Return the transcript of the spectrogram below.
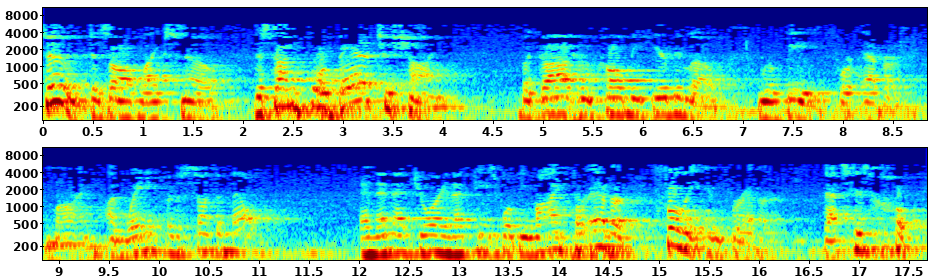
soon dissolve like snow, the sun forbear to shine, but God who called me here below will be forever mine. I'm waiting for the sun to melt, and then that joy and that peace will be mine forever, fully and forever. That's his hope.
